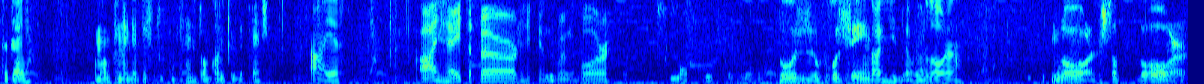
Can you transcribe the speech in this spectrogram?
today. Come on, can I get this two percent on conical depression? Ah yes. I hate the bird in room 4. Who's who's saying I hate the bird? Lore. Lord, stop, Lord.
